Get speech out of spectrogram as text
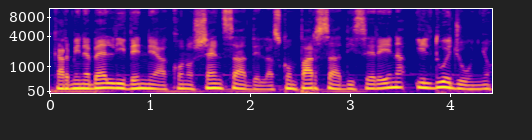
Carmine Belli venne a conoscenza della scomparsa di Serena il 2 giugno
